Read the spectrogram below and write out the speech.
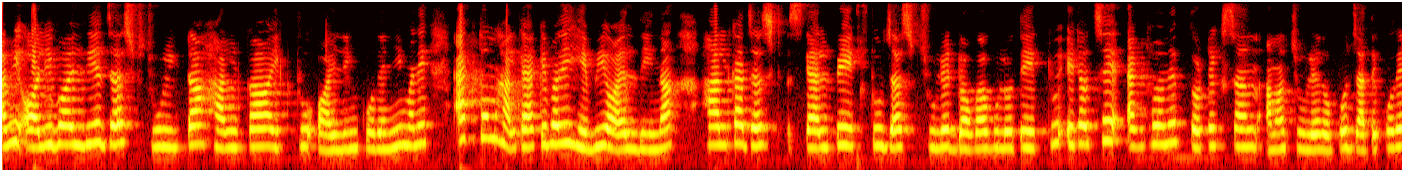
আমি অলিভ অয়েল দিয়ে জাস্ট চুলটা হালকা একটু অয়েলিং করে নিই। মানে একদম হালকা একেবারে হেভি অয়েল দিই না। হালকা জাস্ট স্ক্যাল্পে একটু জাস্ট চুলের ডগাগুলোতে একটু। এটা হচ্ছে এক ধরনের প্রোটেকশান আমার চুলের ওপর, যাতে করে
